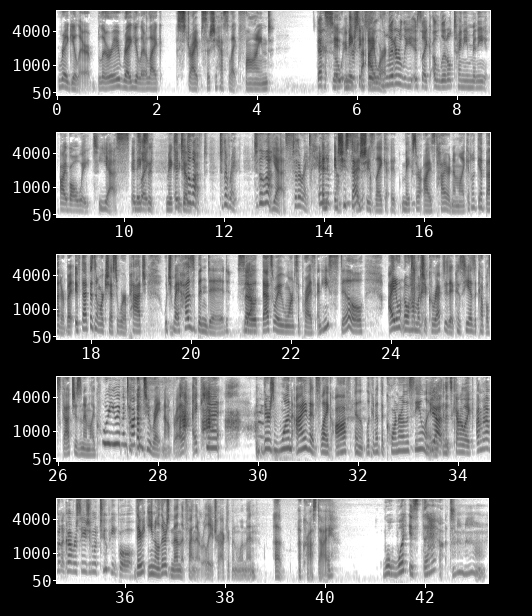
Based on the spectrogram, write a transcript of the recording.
regular, blurry, regular, like stripes. So she has to like find. that's so it makes interesting. the so eye work. literally is like a little tiny mini eyeball weight. Yes, It's makes like it makes and it to go. the left, to the right, to the left. Yes. to the right. and and she says and she's like it makes her eyes tired and i'm like it'll get better but if that doesn't work she has to wear a patch which my husband did so Yeah. that's why we weren't surprised and he still i don't know how much it corrected it because he has a couple scotches and i'm like who are you even talking to right now brett i can't there's one eye that's like off and looking at the corner of the ceiling Yeah, and that's kind of like I'm having a conversation with two people. there you know there's men that find that really attractive in women a, a crossed eye Well, what is that? i don't know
